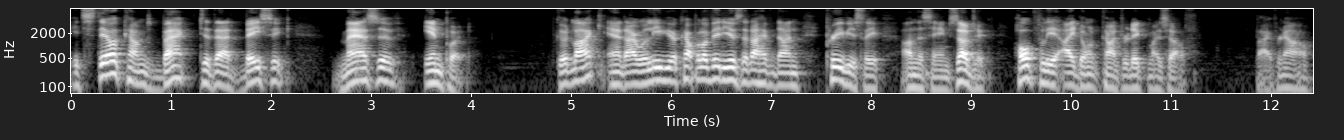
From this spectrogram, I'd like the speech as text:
it still comes back to that basic massive input. Good luck, and I will leave you a couple of videos that I have done previously on the same subject. Hopefully, I don't contradict myself. Bye for now.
